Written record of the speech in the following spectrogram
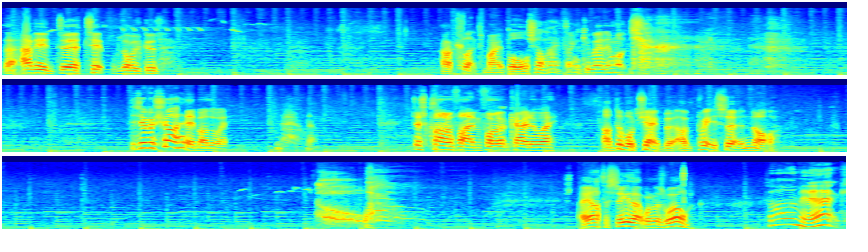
That added uh, tip was always good. I'll collect my ball, shall I? Thank you very much. Did you have a shot here, by the way? No. No. Just clarify before I got carried away. I'll double check, but I'm pretty certain not. Oh. I have to see that one as well. Blimey neck.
